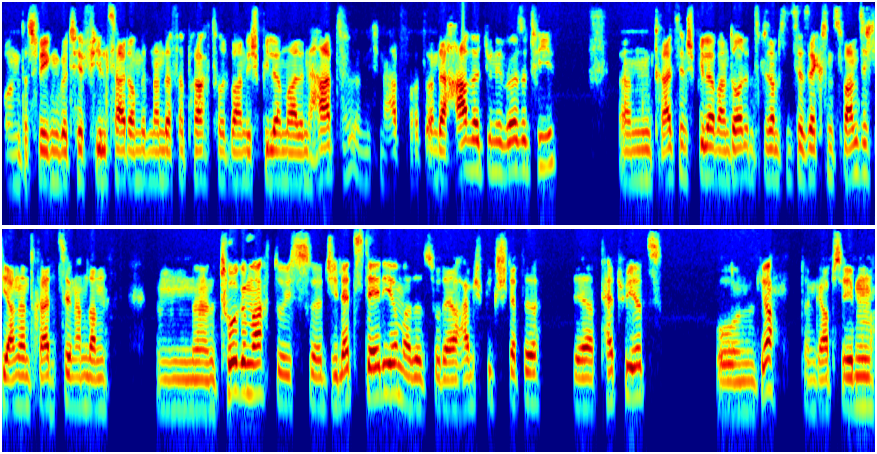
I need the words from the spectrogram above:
Und deswegen wird hier viel Zeit auch miteinander verbracht. Heute waren die Spieler mal in Hart, nicht in Hartford, an der Harvard University. Ähm, 13 Spieler waren dort, insgesamt sind es ja 26. Die anderen 13 haben dann ähm, eine Tour gemacht durchs äh, Gillette Stadium, also zu der Heimspielstätte der Patriots. Und ja, dann gab es eben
